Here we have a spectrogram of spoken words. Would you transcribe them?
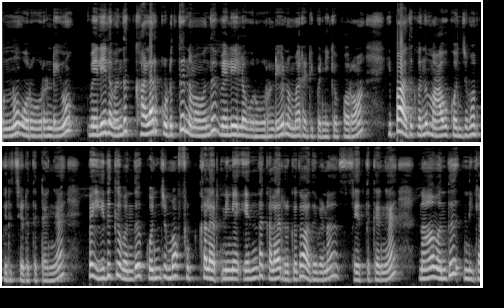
ஒன்றும் ஒரு உருண்டையும் வெளியில் வந்து கலர் கொடுத்து நம்ம வந்து வெளியில் ஒரு உருண்டையும் நம்ம ரெடி பண்ணிக்க போகிறோம் இப்போ அதுக்கு வந்து மாவு கொஞ்சமாக பிரித்து எடுத்துட்டேங்க. இப்போ இதுக்கு வந்து கொஞ்சமாக ஃபுட் கலர் நீங்கள் எந்த கலர் இருக்குதோ அது வேணால் சேர்த்துக்கங்க. நான் வந்து இன்றைக்கி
